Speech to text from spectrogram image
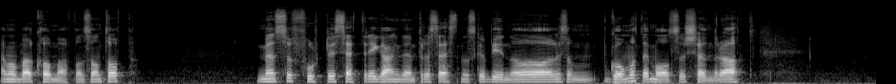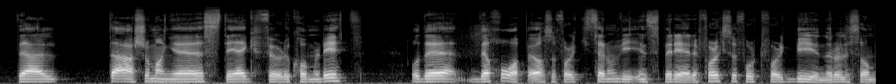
Jeg må bare komme opp på en sånn topp. Men så fort du setter i gang den prosessen og skal begynne å liksom gå mot det målet, så skjønner du at det er, det er så mange steg før du kommer dit. Og det, det håper jeg også folk Selv om vi inspirerer folk, så fort folk begynner å liksom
